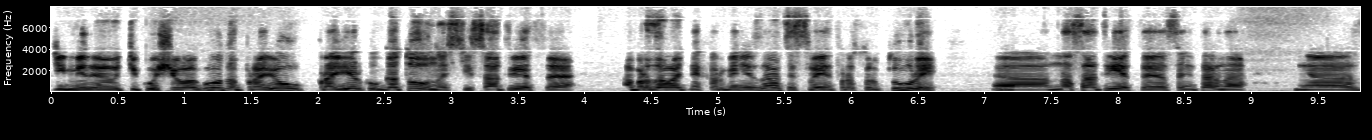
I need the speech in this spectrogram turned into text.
текущего года провел проверку готовности соответствия образовательных организаций своей инфраструктурой э, на соответствие санитарно э,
